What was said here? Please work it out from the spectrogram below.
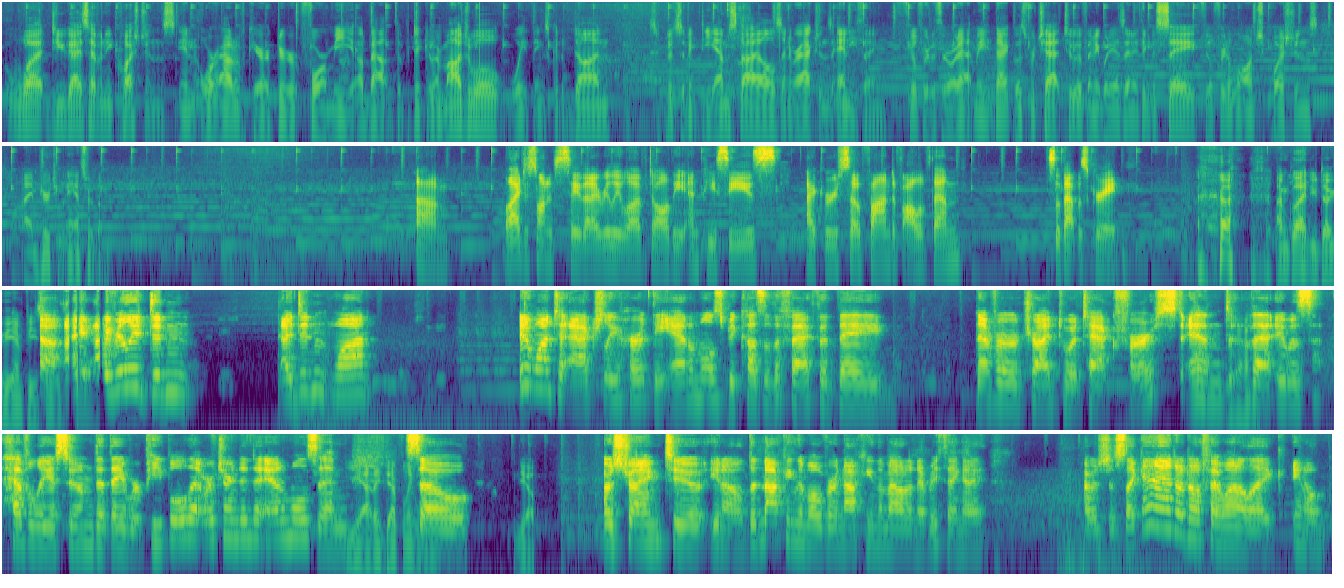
what do you guys have any questions in or out of character for me about the particular module, way things could have done, specific DM styles, interactions, anything? Feel free to throw it at me. That goes for chat too. If anybody has anything to say, feel free to launch questions. I'm here to answer them. Um, well, I just wanted to say that I really loved all the NPCs. I grew so fond of all of them. So that was great. I'm glad you dug the NPCs. Yeah, I, I really didn't. I didn't want. I didn't want to actually hurt the animals because of the fact that they never tried to attack first, and Yeah. that it was heavily assumed that they were people that were turned into animals, and yeah, they definitely so were. Yep. I was trying to, you know, the knocking them over, knocking them out, and everything. I, I was just like, eh, I don't know if I want to like, you know,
